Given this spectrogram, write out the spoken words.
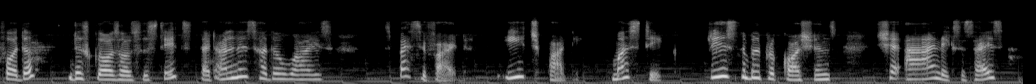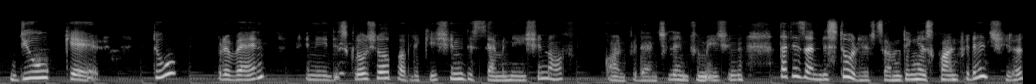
Further, this clause also states that unless otherwise specified, each party must take reasonable precautions and exercise due care to prevent any disclosure, publication, dissemination of confidential information that is understood. If something is confidential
